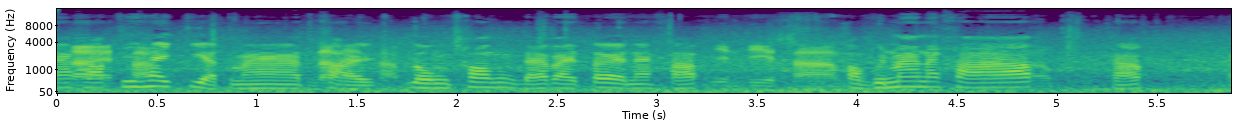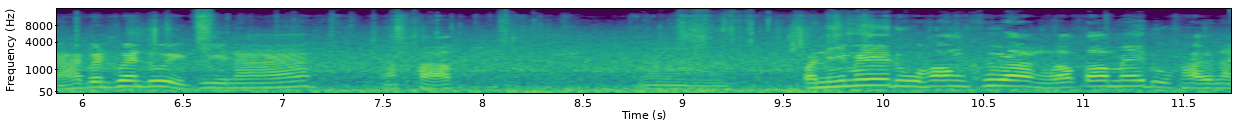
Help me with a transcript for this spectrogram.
นะครับ ได้ครับที่ให้เกียรติมาถ่ายได้ครับ ลงช่องไดบายเตอร์นะครับ ยินดีครับ ขอบคุณมากนะครับครับอยากให้เพื่อนๆดูอีกทีนะนะครับอืมวันนี้ไม่ได้ดูห้องเครื่องแล้วก็ไม่ได้ดูภายใน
